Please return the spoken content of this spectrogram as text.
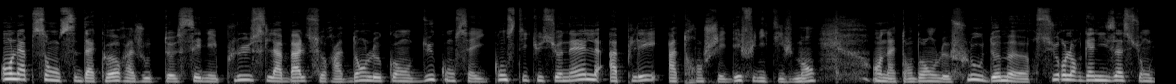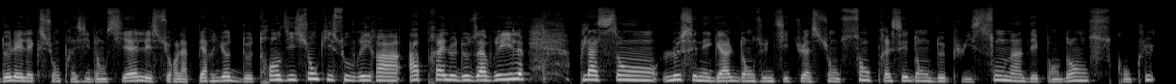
En l'absence d'accord, ajoute Séné Plus, la balle sera dans le camp du Conseil constitutionnel appelé à trancher définitivement. En attendant, le flou demeure sur l'organisation de l'élection présidentielle et sur la période de transition qui s'ouvrira après le 2 avril plaçant le Sénégal dans une situation sans précédent depuis son indépendance, conclut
